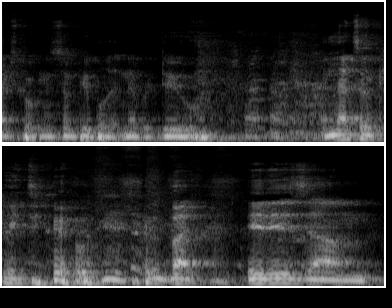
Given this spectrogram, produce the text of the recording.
I've spoken to some people that never do, and that's okay too. but it is, um,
